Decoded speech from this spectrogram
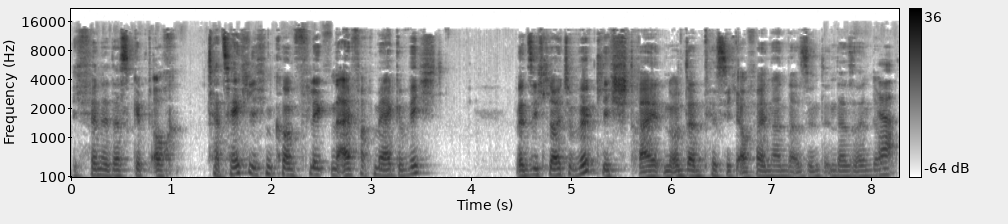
Ich finde, das gibt auch tatsächlichen Konflikten einfach mehr Gewicht. Wenn sich Leute wirklich streiten und dann pissig aufeinander sind in der Sendung. Ja,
